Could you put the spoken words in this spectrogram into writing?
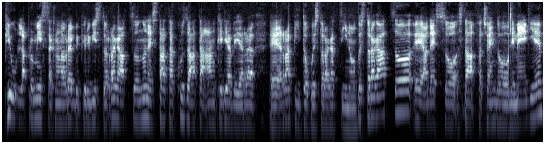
più la promessa che non avrebbe più rivisto il ragazzo non è stata accusata anche di aver eh, rapito questo ragazzino. Questo ragazzo eh, adesso sta facendo le medie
